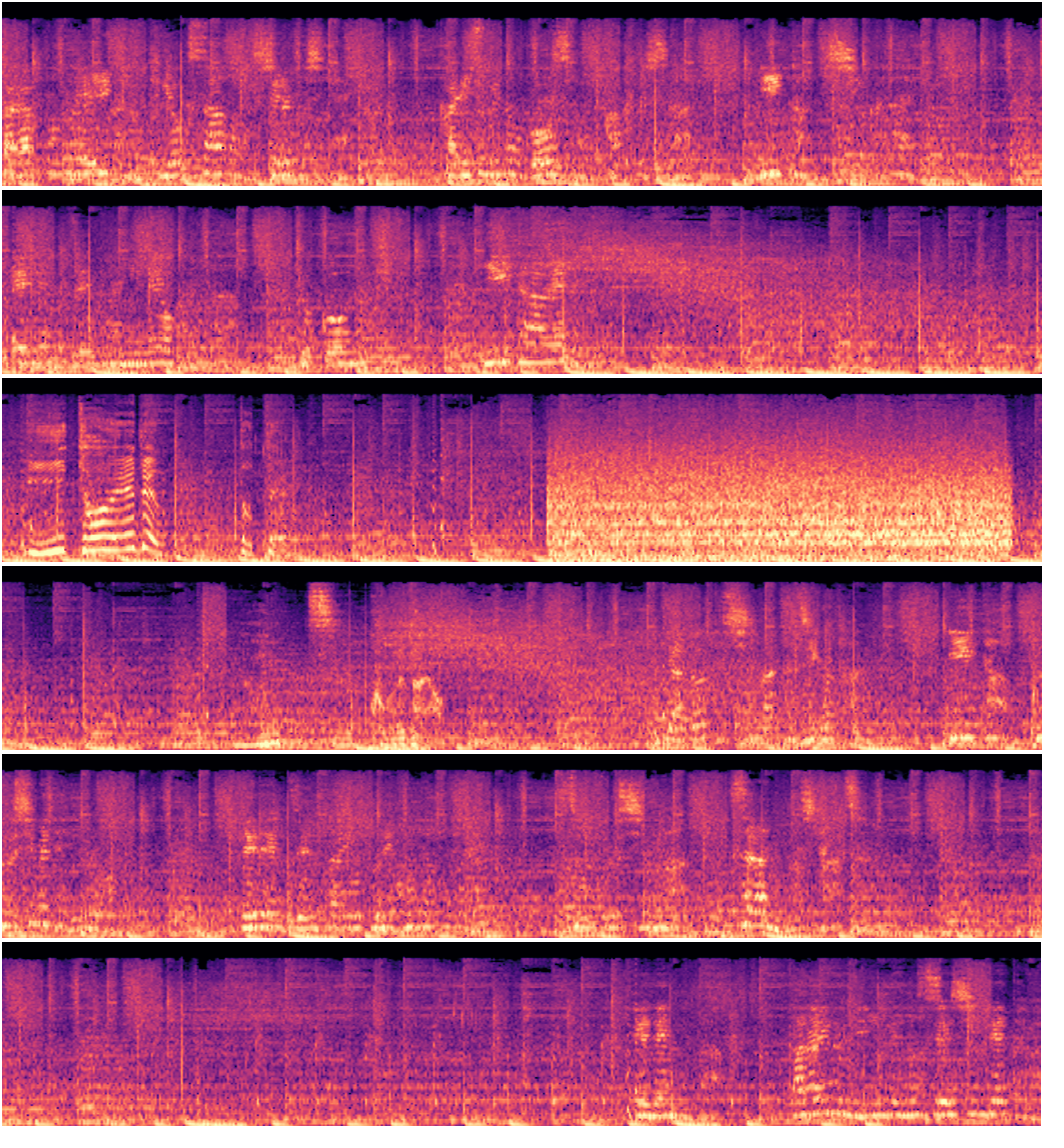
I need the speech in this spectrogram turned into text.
空っぽのエリックの記憶サーバーをシェルとして仮初めのゴーストを確保したイータンの新課題エレン全体に目を向いた虚構の木イーターエデンイーターエデン？だって地形イータを苦しめているエレン全体を取り込んだことでその苦しみはさらに増したはずエデンにはあらゆる人間の精神データや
